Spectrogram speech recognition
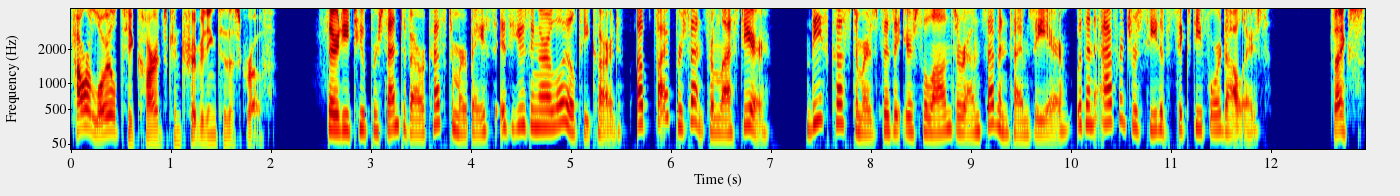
How are loyalty cards contributing to this growth? 32% of our customer base is using our loyalty card, up 5% from last year. These customers visit your salons around seven times a year, with an average receipt of $64. Thanks.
